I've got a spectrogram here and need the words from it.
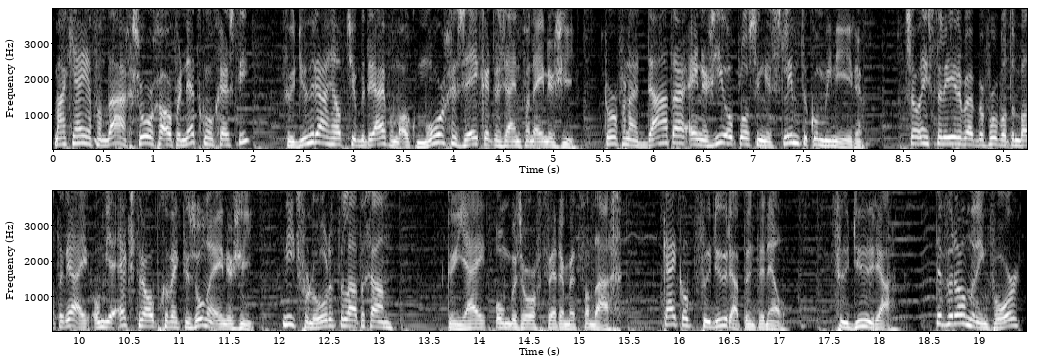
Maak jij je vandaag zorgen over netcongestie? Fudura helpt je bedrijf om ook morgen zeker te zijn van energie. Door vanuit data energieoplossingen slim te combineren. Zo installeren we bijvoorbeeld een batterij om je extra opgewekte zonne-energie niet verloren te laten gaan. Kun jij onbezorgd verder met vandaag? Kijk op Fudura.nl. Fudura, de verandering voor.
